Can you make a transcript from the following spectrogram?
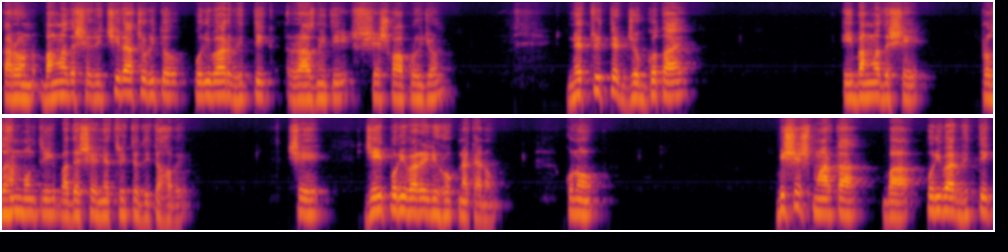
কারণ বাংলাদেশের চিরাচরিত পরিবার ভিত্তিক রাজনীতি শেষ হওয়া প্রয়োজন। নেতৃত্বের যোগ্যতায় এই বাংলাদেশে প্রধানমন্ত্রী বা দেশের নেতৃত্ব দিতে হবে। সে যেই পরিবারেরই হোক না কেন, কোনো বিশেষ মার্কা বা পরিবার ভিত্তিক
